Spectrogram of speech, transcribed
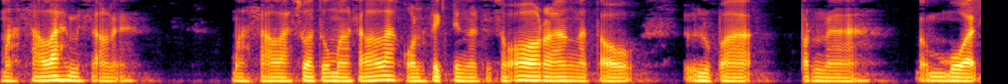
masalah misalnya masalah suatu masalah konflik dengan seseorang atau lupa pernah membuat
